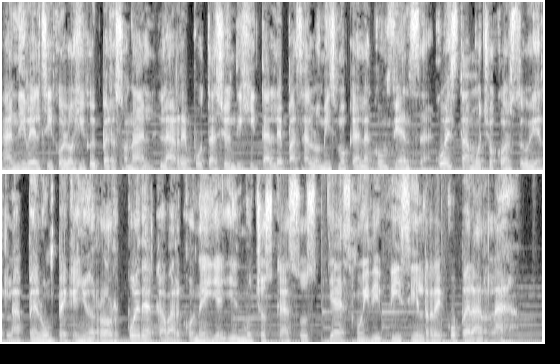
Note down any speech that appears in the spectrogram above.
a nivel psicológico y personal. La reputación digital le pasa lo mismo que a la confianza. Cuesta mucho construirla, pero un pequeño error puede acabar con ella y en muchos casos ya es muy difícil recuperarla.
